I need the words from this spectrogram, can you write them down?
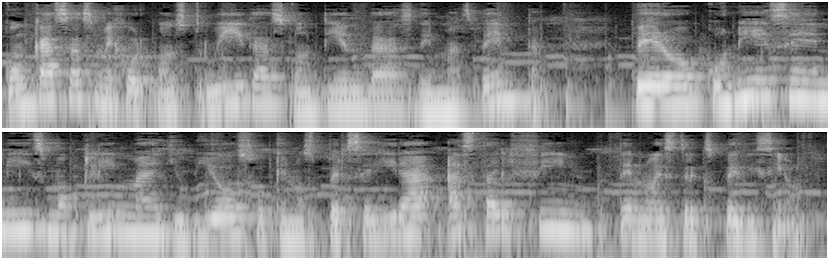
con casas mejor construidas, con tiendas de más venta, pero con ese mismo clima lluvioso que nos perseguirá hasta el fin de nuestra expedición.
